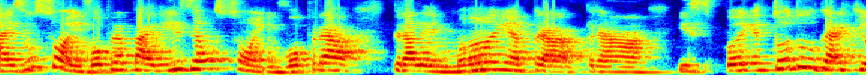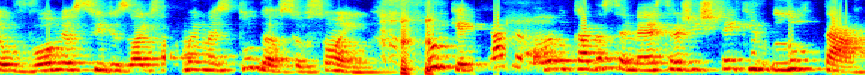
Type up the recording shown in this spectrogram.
Mais um sonho. Vou para Paris é um sonho, vou para Alemanha, para Espanha, todo lugar que eu vou, meus filhos olham e falam, mãe, mas tudo é o seu sonho? Porque cada ano, cada semestre, a gente tem que lutar,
